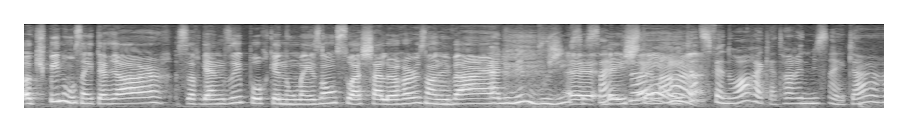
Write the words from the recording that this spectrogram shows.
Occuper nos intérieurs, s'organiser pour que nos maisons soient chaleureuses en Ouais. hiver. Allumer une bougie, Euh, c'est simple. ben, justement- Quand il fait noir à 4h30, 5h,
